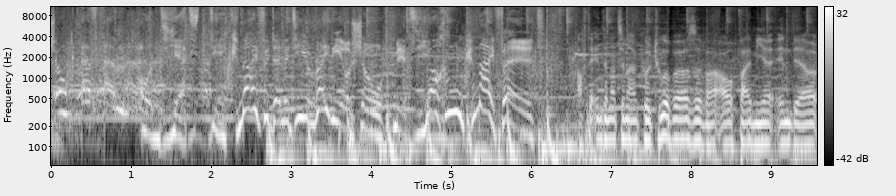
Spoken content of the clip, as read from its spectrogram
Joke FM. Und jetzt die Knall Fidelity Radio Show mit Jochen Kneifeld. Auf der Internationalen Kulturbörse war auch bei mir in der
